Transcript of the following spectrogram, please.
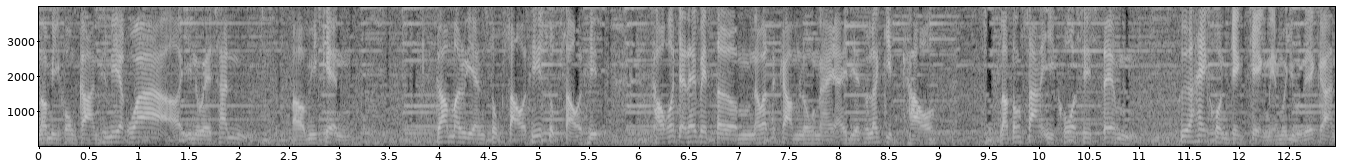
เรามีโครงการที่เรียกว่าเอ่อ innovation วีเก็มาเรียนสุกเสาร์ที่สุกเสาร์อาทิตย์เขาก็จะได้ไปเติมนวัตกรรมลงในไอเดียธุรกิจเขา เราต้องสร้างอีโค y ิสเต็มเพื่อให้คนเก่งๆเนี่ยมาอยู่ด้วยกัน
